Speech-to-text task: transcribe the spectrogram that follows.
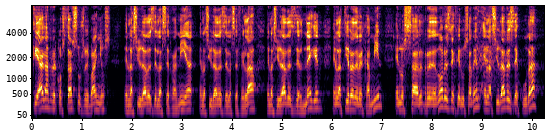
que hagan recostar sus rebaños en las ciudades de la serranía, en las ciudades de la Cefelá, en las ciudades del Negev, en la tierra de Benjamín, en los alrededores de Jerusalén, en las ciudades de Judá.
